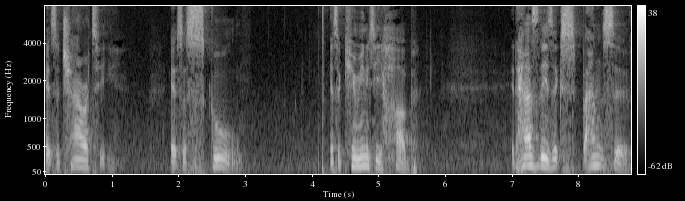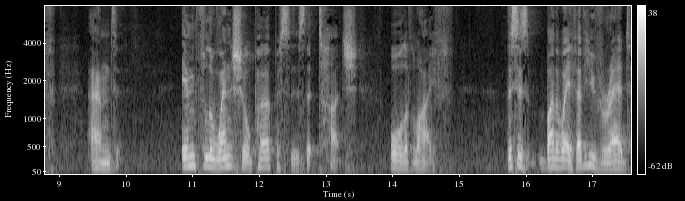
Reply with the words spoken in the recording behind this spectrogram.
it's a charity, it's a school, it's a community hub. It has these expansive and influential purposes that touch all of life. This is, by the way, if ever you've read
